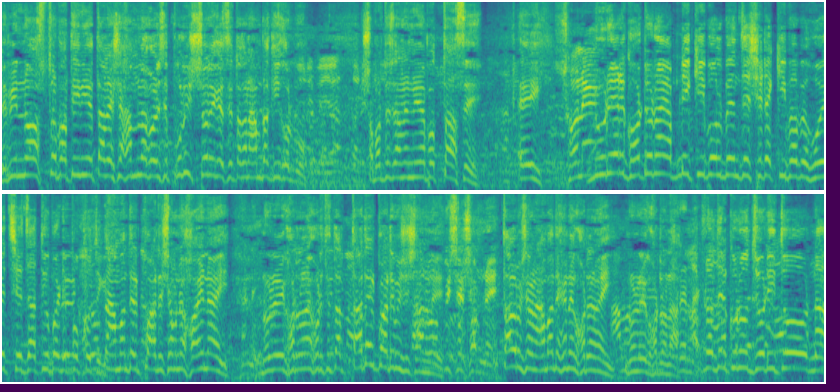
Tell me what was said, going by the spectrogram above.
বিভিন্ন অস্ত্রপাতি নিয়ে তারা এসে হামলা করেছে পুলিশ সরে গেছে তখন আমরা কি করব সবার তো জানার নিরাপত্তা আছে এই নূরের ঘটনায় আপনি কি বলবেন যে সেটা কীভাবে হয়েছে জাতীয় পার্টির পক্ষ থেকে আমাদের পার্টির সামনে হয় নাই নুরের ঘটনা ঘটেছে তার- তাদের পার্টি বেশি সামনে তার সামনে আমাদের এখানে ঘটে নাই নুরের ঘটনা আপনাদের কোনো জড়িত না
